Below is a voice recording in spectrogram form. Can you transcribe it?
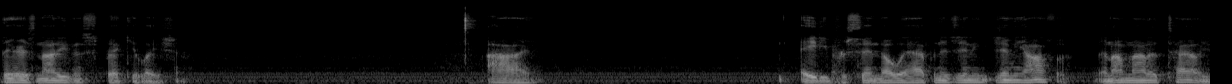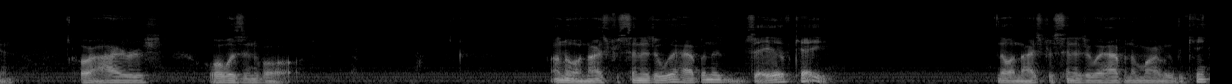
There is not even speculation. I 80% know what happened to Jimmy, Jimmy Hoffa, and I'm not Italian or Irish or was involved. I know a nice percentage of what happened to JFK. Know a nice percentage of what happened to Martin Luther King.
